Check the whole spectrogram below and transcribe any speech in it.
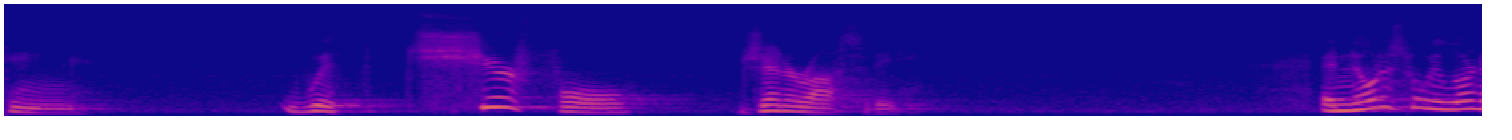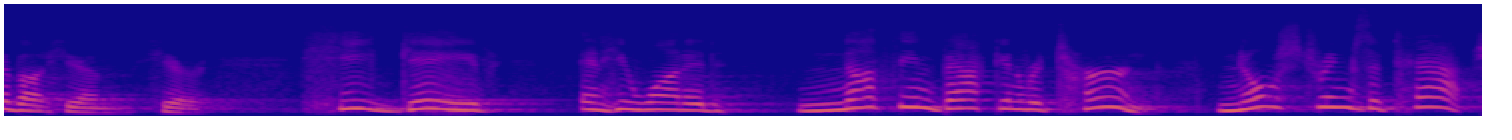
king with cheerful generosity. And notice what we learn about him here. He gave and he wanted nothing back in return, no strings attached.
